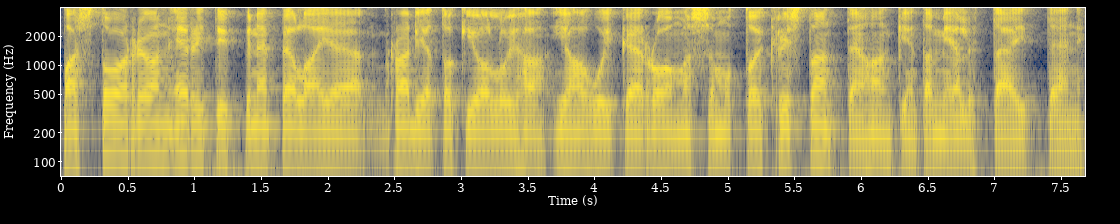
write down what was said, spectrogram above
Pastore on erityyppinen pelaaja ja Radia toki ollut ihan, ihan huikea Roomassa, mutta toi Kristanteen hankinta miellyttää itteeni.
